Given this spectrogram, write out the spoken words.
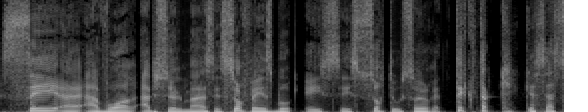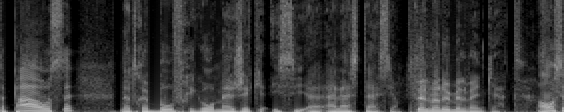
C'est euh, à voir absolument. C'est sur Facebook et c'est surtout sur TikTok que ça se passe. Notre beau frigo magique ici euh, à la station. Tellement 2024. On se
